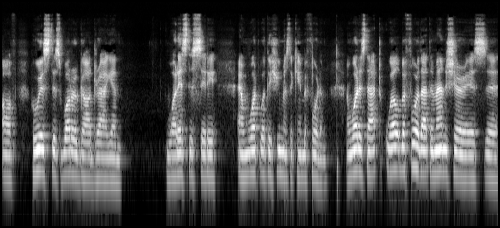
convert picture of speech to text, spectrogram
of who is this water god dragon, what is this city, and what were the humans that came before them. And what is that? Well, before that, the manager is. Uh,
